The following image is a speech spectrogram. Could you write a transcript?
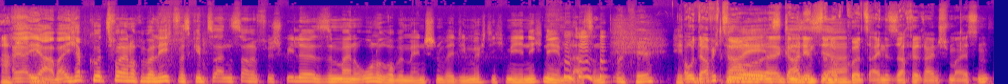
Ach, Ja, ja, aber ich habe kurz vorher noch überlegt, was gibt es an Sache für Spiele? Das sind meine ohne Robbe Menschen, weil die möchte ich mir nicht nehmen lassen. Okay. Hitman Oh, darf ich zu 3 äh, Guardians noch kurz eine Sache reinschmeißen?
